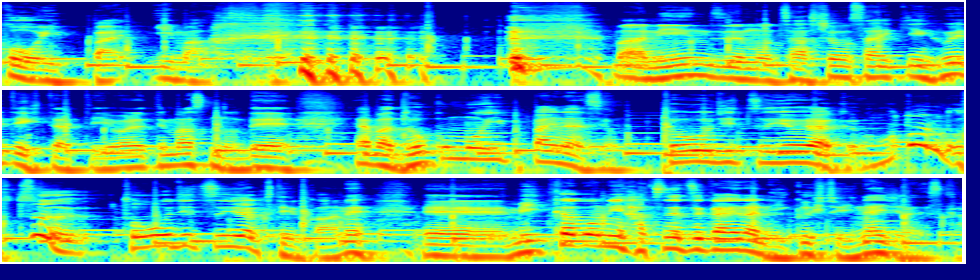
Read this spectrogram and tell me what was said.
構いっぱい、今。まあ人数も多少最近増えてきたって言われてますので、やっぱどこもいっぱいなんですよ。当日予約。ほとんど普通当日予約っていうかね、えー、3日後に発熱外来に行く人いないじゃないですか。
